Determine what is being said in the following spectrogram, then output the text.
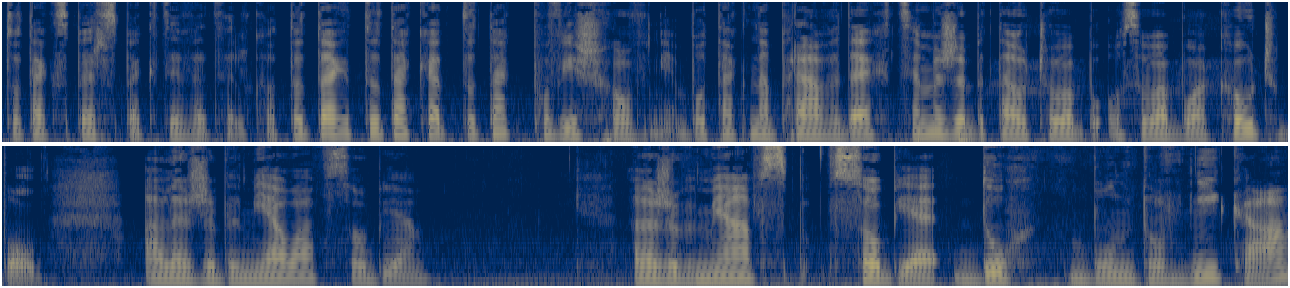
to tak z perspektywy tylko, to tak, to, tak, to tak powierzchownie, bo tak naprawdę chcemy, żeby ta osoba była coachable, ale żeby miała w sobie, ale żeby miała w, w sobie duch buntownika,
